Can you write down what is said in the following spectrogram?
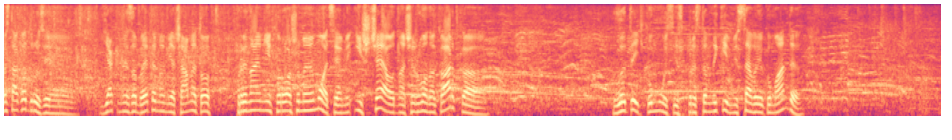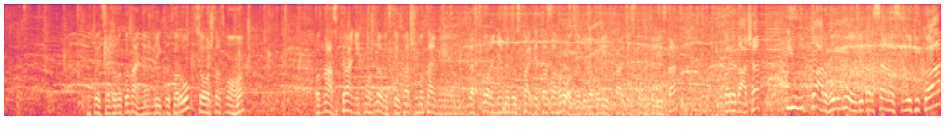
Ось так от, друзі. Як не забитими м'ячами, то принаймні хорошими емоціями. І ще одна червона картка. Летить комусь із представників місцевої команди. Готується до виконання Андрій Кухарук цього штрафного. Одна з крайніх можливостей в першому таймі для створення небезпеки та загрози біля воріт харківського металіста. Передача. І удар головою від Арсена Слутюка.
